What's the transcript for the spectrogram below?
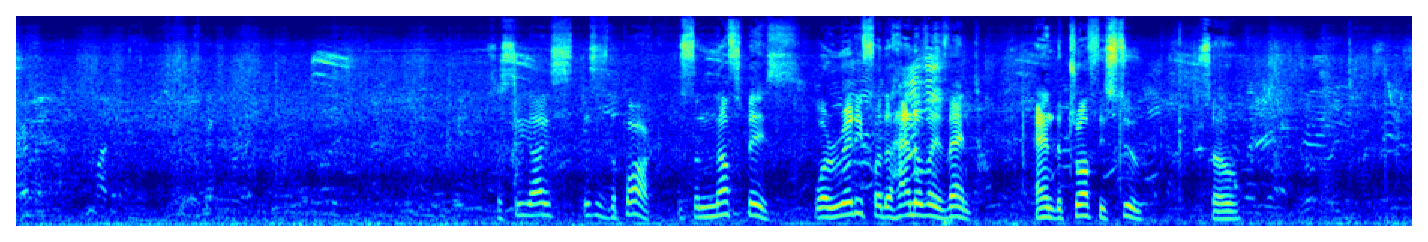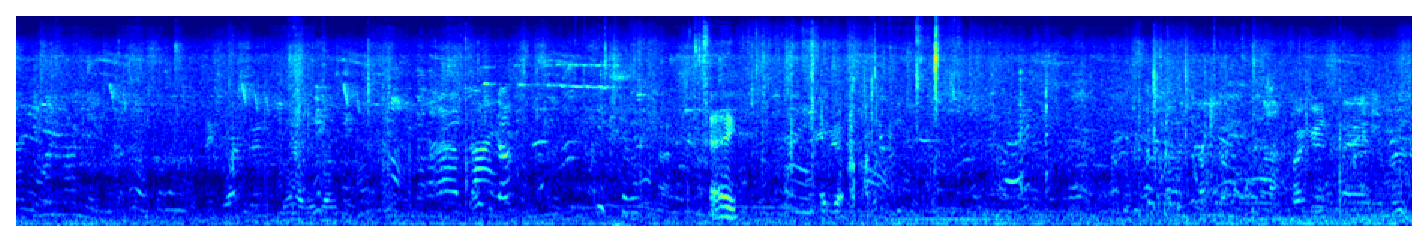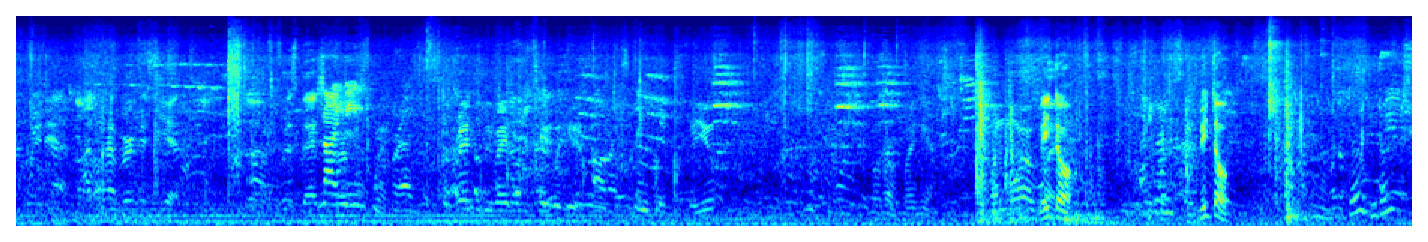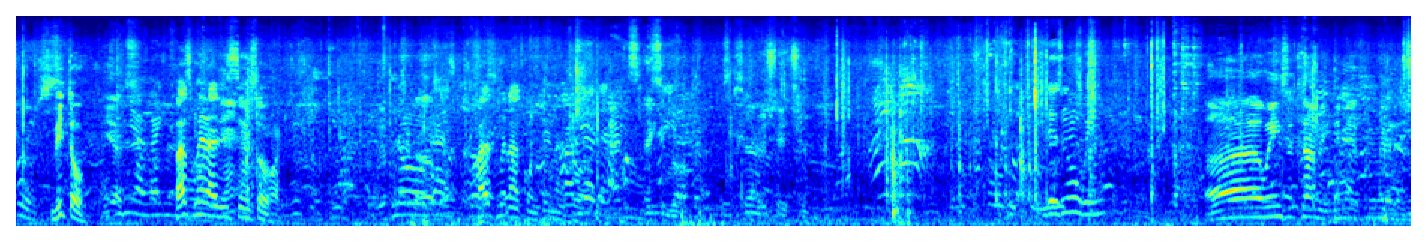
so see guys, this is the park. It's enough space. We're ready for the handover event and the trophies too. So Hey. Burgers and I don't have burgers yet. The first batch Not of me. burgers- The bread will be right on the table here. Thank you. For you? Hold up, right here. One more don't, you don't choose. Vito, yes. Pass me that so. No, that's Pass me that container. Thank you, bro. Appreciate you. There's no wing. Uh, wings are coming. Give me a few minutes.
